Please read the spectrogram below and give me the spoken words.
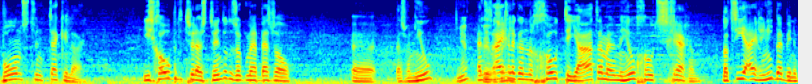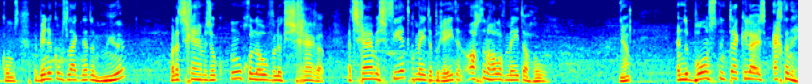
Born Stuntacular. Die is geopend in 2020, dus ook met best wel, eh, best wel nieuw. Ja En het is eigenlijk een groot theater met een heel groot scherm. Dat zie je eigenlijk niet bij binnenkomst. Bij binnenkomst lijkt net een muur. Maar dat scherm is ook ongelooflijk scherp. Het scherm is 40 meter breed en 8,5 meter hoog. Ja. En de Bones Tentacular is echt een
